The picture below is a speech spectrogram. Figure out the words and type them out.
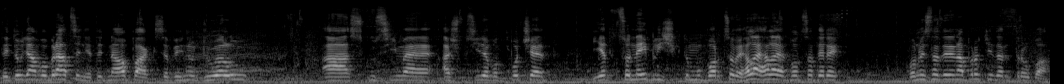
Teď to udělám v obráceně, teď naopak se vyhnu duelu a zkusíme, až přijde odpočet, jet co nejblíž k tomu borcovi. Hele, hele, on se tedy, on mi snad jde naproti ten trouba.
